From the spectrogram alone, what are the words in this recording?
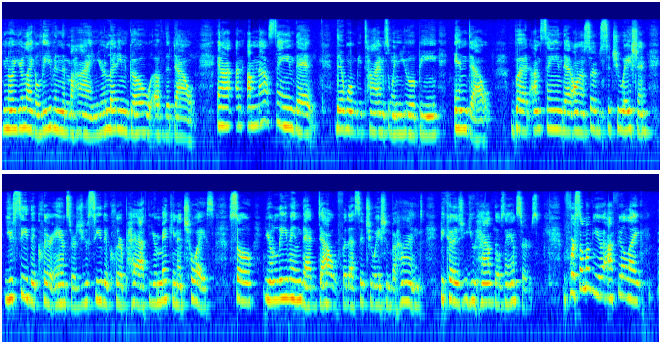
You know, you're like leaving them behind. You're letting go of the doubt. And I, I'm not saying that there won't be times when you will be in doubt. But I'm saying that on a certain situation, you see the clear answers. You see the clear path. You're making a choice. So you're leaving that doubt for that situation behind because you have those answers. For some of you, I feel like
